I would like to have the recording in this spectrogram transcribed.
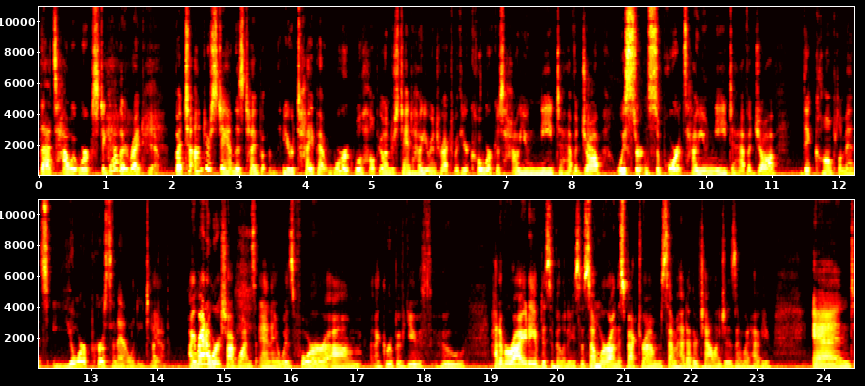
that's how it works together, right? Yeah. But to understand this type of your type at work will help you understand how you interact with your coworkers, how you need to have a job with certain supports, how you need to have a job that complements your personality type. Yeah. I ran a workshop once, and it was for um, a group of youth who had a variety of disabilities. So some were on the spectrum, some had other challenges, and what have you. And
